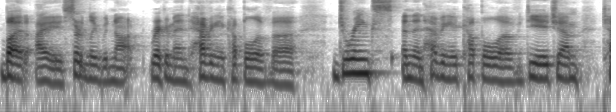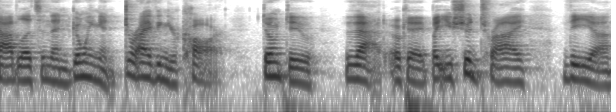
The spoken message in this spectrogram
But I certainly would not recommend having a couple of uh, drinks and then having a couple of DHM tablets and then going and driving your car. Don't do that, okay? But you should try the uh,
